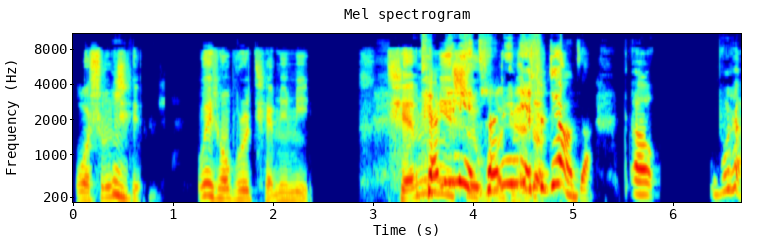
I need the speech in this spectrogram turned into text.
我生气，为什么不是《甜蜜蜜》？甜蜜蜜，甜蜜蜜，甜蜜蜜是这样子，呃，不是，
